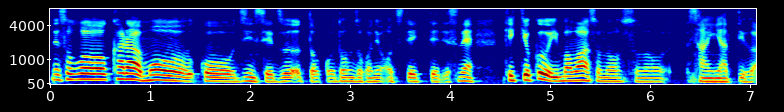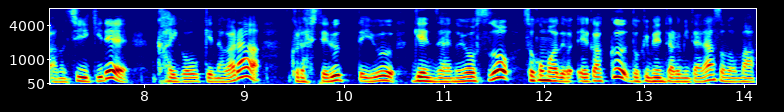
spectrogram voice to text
で、そこからもう、こう、人生ずっと、こう、どん底に落ちていってですね、結局、今は、その、その、山谷っていうあの地域で介護を受けながら暮らしてるっていう現在の様子をそこまで描くドキュメンタルみたいなその、まあ、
